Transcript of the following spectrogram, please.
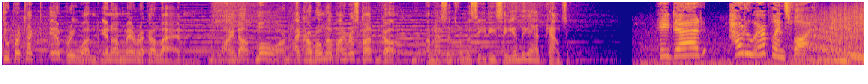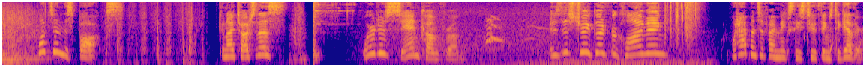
to protect everyone in America land. Find out more at coronavirus.gov. A message from the CDC and the Ad Council. Hey, Dad, how do airplanes fly? What's in this box? Can I touch this? Where does sand come from? Is this tree good for climbing? What happens if I mix these two things together?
